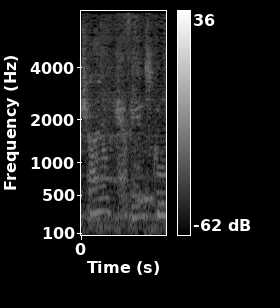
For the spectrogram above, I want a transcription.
child happy in school?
